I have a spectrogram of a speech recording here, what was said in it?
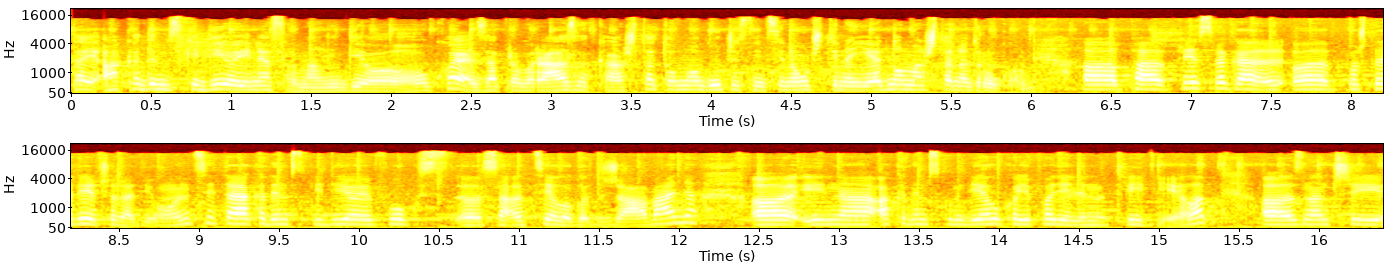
taj akademski dio i neformalni dio. Koja je zapravo razlika? Šta to mogu učesnici naučiti na jednom, a šta na drugom? Pa prije svega, pošto je riječ o radionici, taj akademski dio je fokus e, sa cijelog održavanja e, i na akademskom dijelu koji je podijeljen u tri dijela. E, znači,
